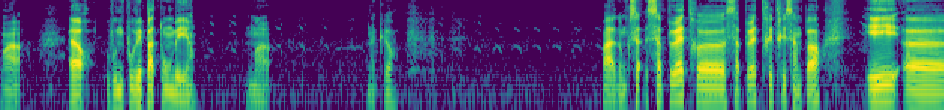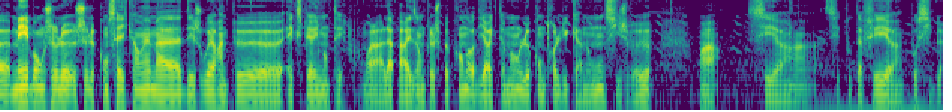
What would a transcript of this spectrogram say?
Voilà. Alors, vous ne pouvez pas tomber. Hein. Voilà. D'accord Voilà, donc ça, peut être, euh, ça peut être très très sympa. Et, euh, mais bon, je le, conseille quand même à des joueurs un peu euh, expérimentés. Voilà, là par exemple, je peux prendre directement le contrôle du canon si je veux. Voilà, c'est tout à fait possible.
